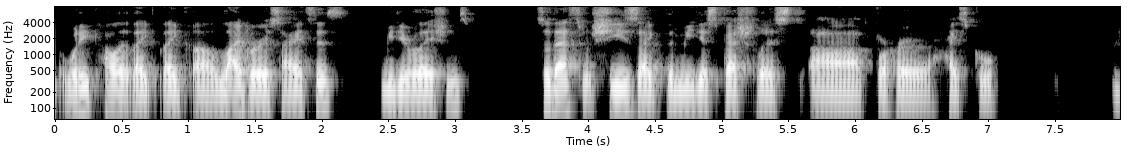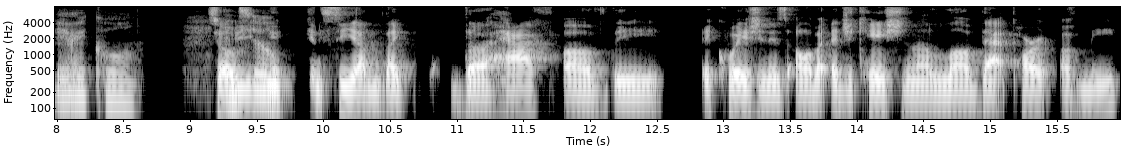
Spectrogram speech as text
what do you call it like like library sciences, media relations. So that's what she's like the media specialist uh, for her high school. Very cool. So, you, so- you can see I'm like the half of the equation is all about education, and I love that part of me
